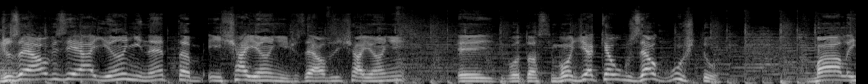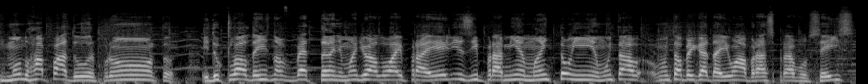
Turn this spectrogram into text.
José Alves e Ayane, né? E Chayane, José Alves e Chayane. Ele botou assim: Bom dia, aqui é o José Augusto. Bala, irmão do Rapador, pronto. E do Claudente Nova Betânia. Mande um alô aí pra eles e pra minha mãe Toinha. Muito, muito obrigado aí, um abraço pra vocês.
